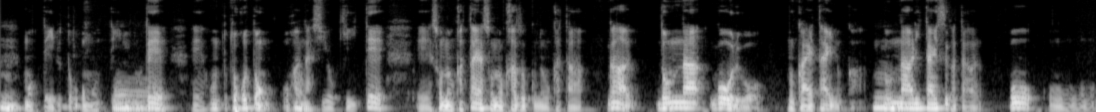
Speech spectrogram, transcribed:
うん。持っていると思っているので、えー本当とことんお話を聞いて、えーその方やその家族の方がどんなゴールを迎えたいのか、うんどんなありたい姿をお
